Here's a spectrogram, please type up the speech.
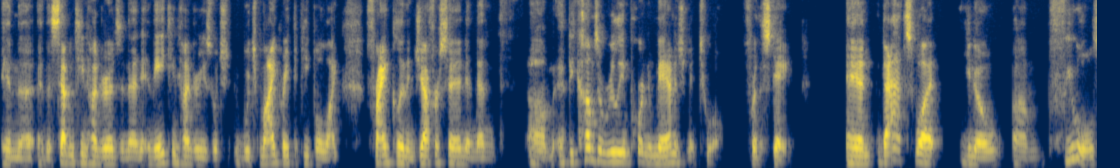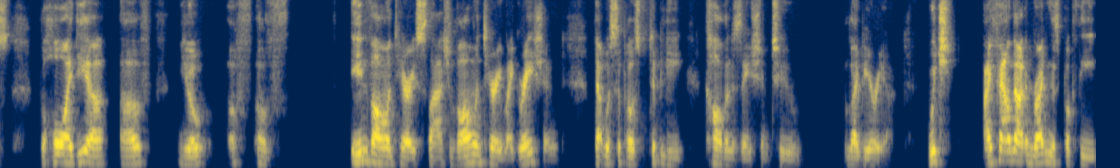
in the in the 1700s and then in the 1800s, which which migrate to people like Franklin and Jefferson, and then um, it becomes a really important management tool for the state and that's what you know um, fuels the whole idea of you know of, of involuntary slash voluntary migration that was supposed to be colonization to Liberia, which I found out in writing this book, the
